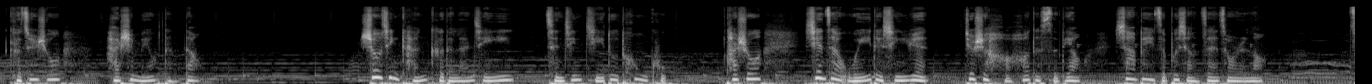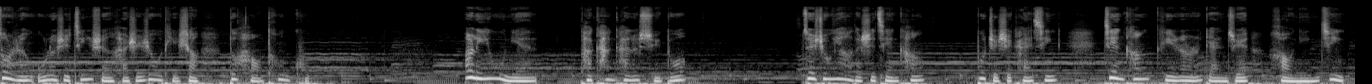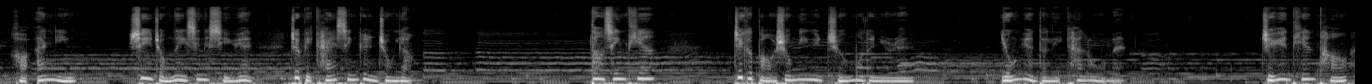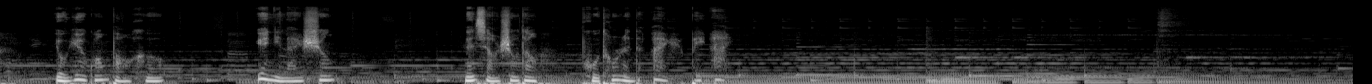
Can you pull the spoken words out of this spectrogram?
可最终还是没有等到。受尽坎坷的蓝洁瑛曾经极度痛苦，他说：“现在唯一的心愿就是好好的死掉，下辈子不想再做人了。做人无论是精神还是肉体上都好痛苦。”二零一五年，他看开了许多，最重要的是健康。不只是开心，健康可以让人感觉好宁静、好安宁，是一种内心的喜悦，这比开心更重要。到今天，这个饱受命运折磨的女人，永远的离开了我们。只愿天堂有月光宝盒，愿你来生能享受到普通人的爱与被爱。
